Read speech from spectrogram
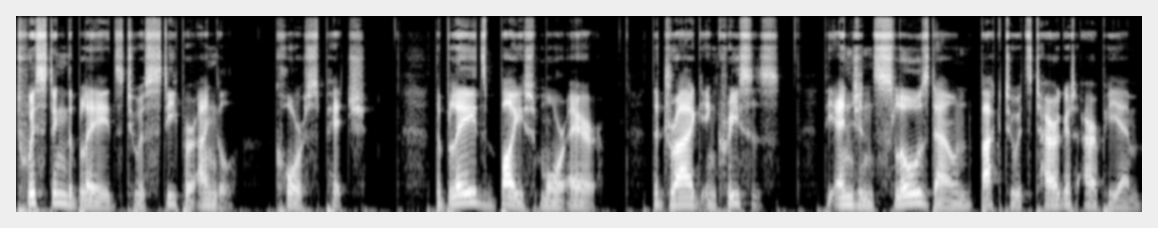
twisting the blades to a steeper angle, coarse pitch. The blades bite more air. The drag increases. The engine slows down back to its target RPM.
